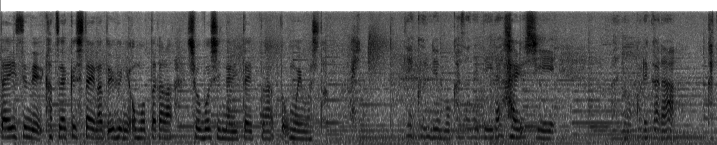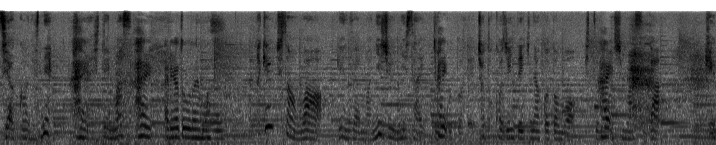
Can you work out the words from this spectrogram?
第一線で活躍したいなというふうに思ったから消防士になりたいなと思いました。はい、で訓練も重ねていらっしゃるし、はい、あのこれから活躍をですね、はい、しています。はい、ありがとうございます。竹内さんは現在まあ22歳ということで、はい、ちょっと個人的なことも質問しますが、はい、結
